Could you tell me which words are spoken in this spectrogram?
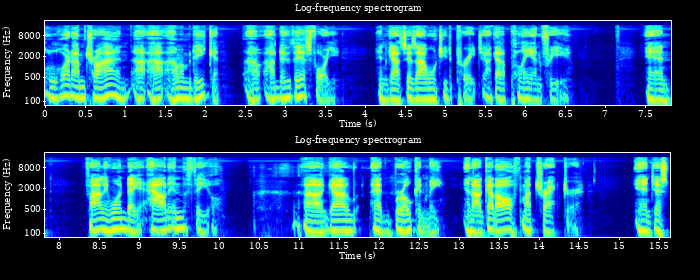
Lord, I'm trying. I, I'm a deacon. I, I'll do this for you." And God says, "I want you to preach. I got a plan for you." And finally, one day, out in the field, uh, God had broken me, and I got off my tractor and just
